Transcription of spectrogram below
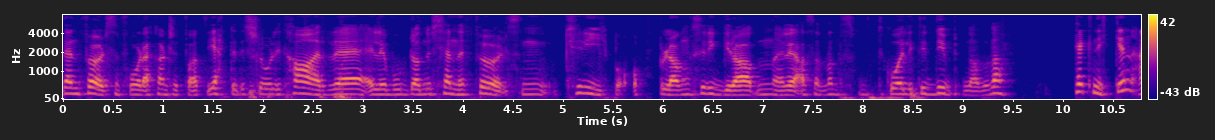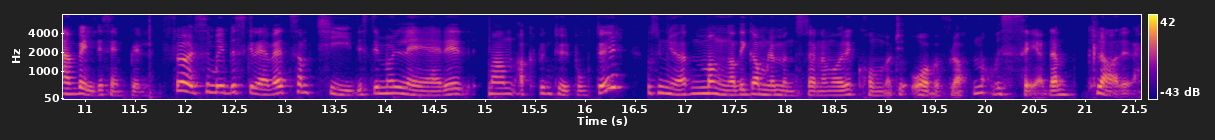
den følelsen får deg kanskje på at hjertet ditt slår litt hardere, eller hvordan du kjenner følelsen krype opp langs ryggraden, eller altså man går litt i dybden av det, da. Teknikken er veldig simpel. Følelsen blir beskrevet, samtidig stimulerer man akupunkturpunkter, som gjør at mange av de gamle mønstrene våre kommer til overflaten, og vi ser dem klarere.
